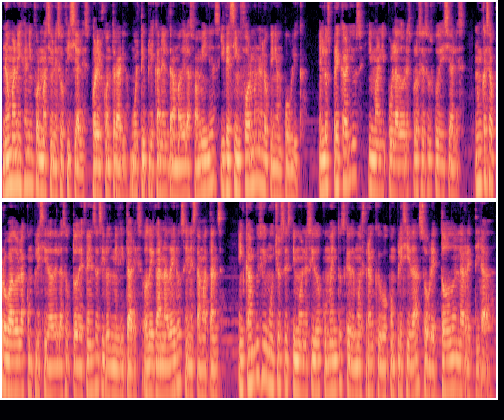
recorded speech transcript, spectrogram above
no manejan informaciones oficiales, por el contrario, multiplican el drama de las familias y desinforman a la opinión pública. En los precarios y manipuladores procesos judiciales, nunca se ha probado la complicidad de las autodefensas y los militares o de ganaderos en esta matanza. En cambio, hay muchos testimonios y documentos que demuestran que hubo complicidad, sobre todo en la retirada.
